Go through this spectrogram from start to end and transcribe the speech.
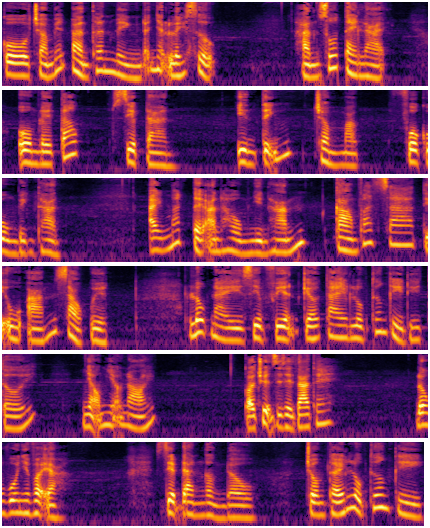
Cô chẳng biết bản thân mình đã nhận lấy rượu. Hắn rút tay lại Ôm lấy tóc Diệp đàn. Yên tĩnh, trầm mặc Vô cùng bình thản. Ánh mắt Tề An Hồng nhìn hắn Càng phát ra tí u ám xảo quyệt. Lúc này Diệp Viện kéo tay Lục Thương Kỳ đi tới Nhõng nhẽo nói Có chuyện gì xảy ra thế? Đông vui như vậy à? Diệp đàn ngẩng đầu Trông thấy Lục Thương Kỳ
